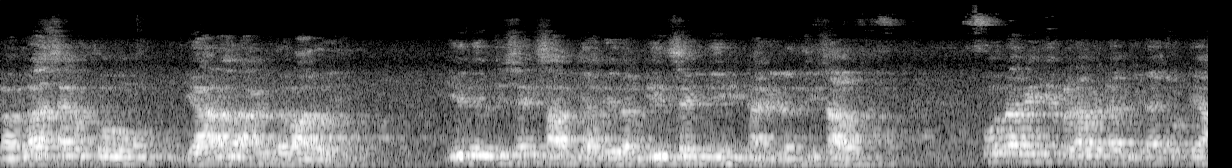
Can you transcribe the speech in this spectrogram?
ਬੰਗਲਾ ਸਾਹਿਬ ਤੋਂ 11 ਰਾਗ ਦਰਬਾਰ ਹੋਏ ਇਹ ਦਿਲਜੀਤ ਸਿੰਘ ਸਾਹਿਬ ਜੀ ਦੇ ਰਣਜੀਤ ਸਿੰਘ ਜੀ ਨਾਨੀ ਰੰਤੀ ਸਾਹਿਬ ਉਹਨਾਂ ਨੇ ਇਹ ਬੜਾ ਵੱਡਾ ਬੀੜਾ ਚੁੱਕਿਆ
